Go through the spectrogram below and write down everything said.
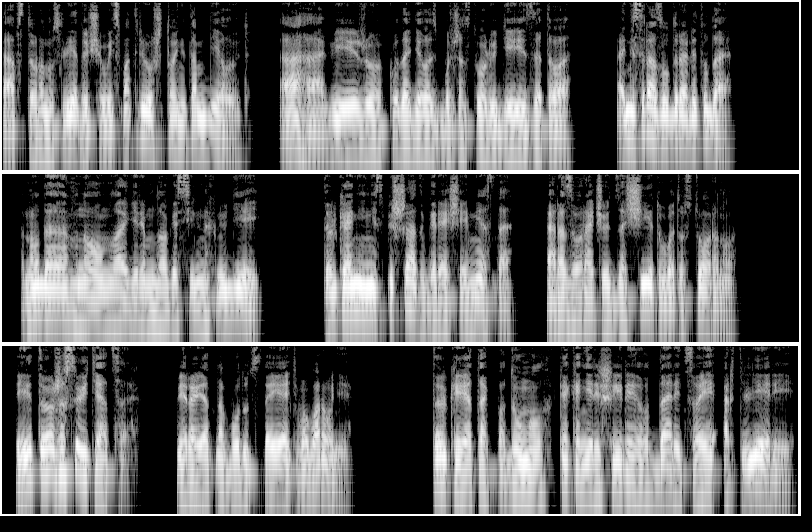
а в сторону следующего и смотрю, что они там делают. Ага, вижу, куда делось большинство людей из этого. Они сразу удрали туда. Ну да, в новом лагере много сильных людей. Только они не спешат в горящее место, а разворачивают защиту в эту сторону. И тоже суетятся. Вероятно, будут стоять в обороне. Только я так подумал, как они решили ударить своей артиллерией.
